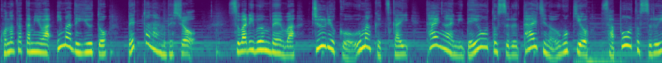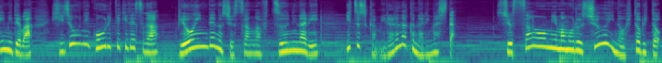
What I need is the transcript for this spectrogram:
この畳は今で言うとベッドなのでしょう。座り分娩は重力をうまく使い体外に出ようとする胎児の動きをサポートする意味では非常に合理的ですが病院での出産が普通になりいつしか見られなくなりました。出産を見守る周囲の人々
